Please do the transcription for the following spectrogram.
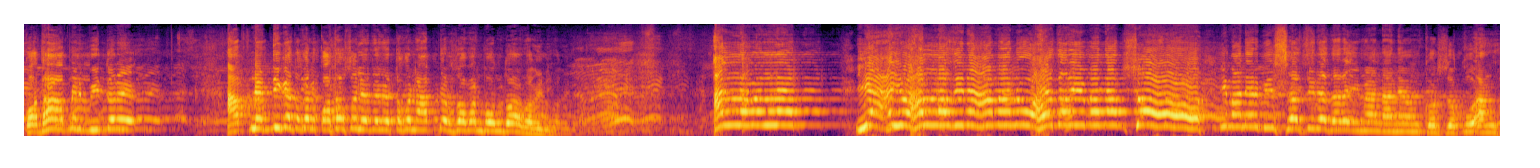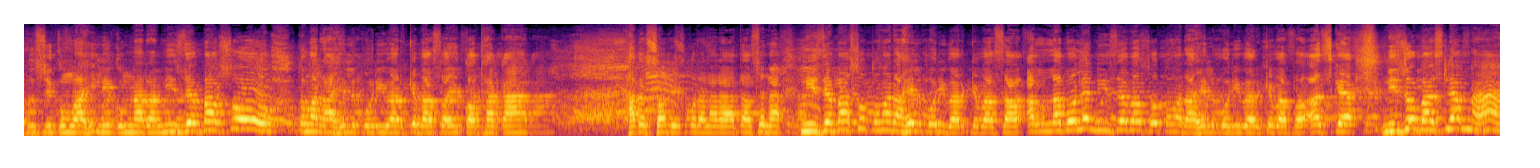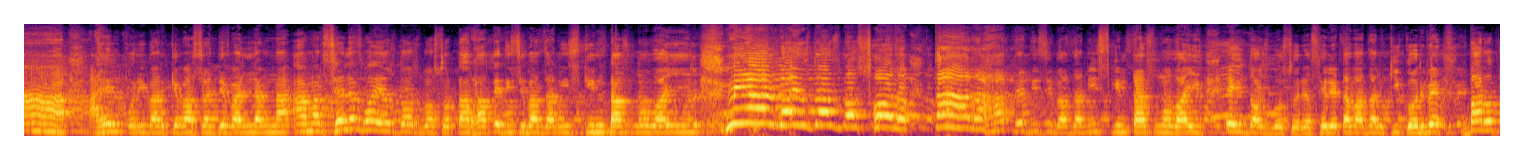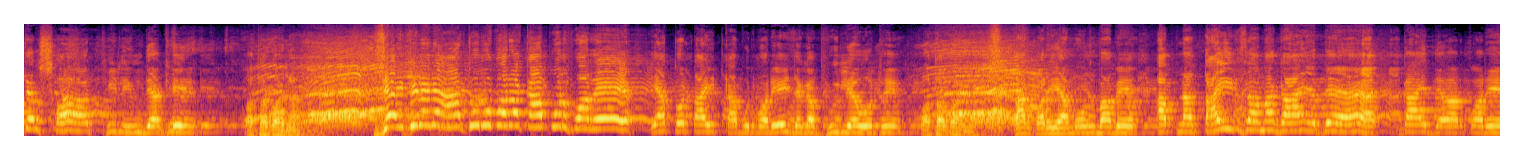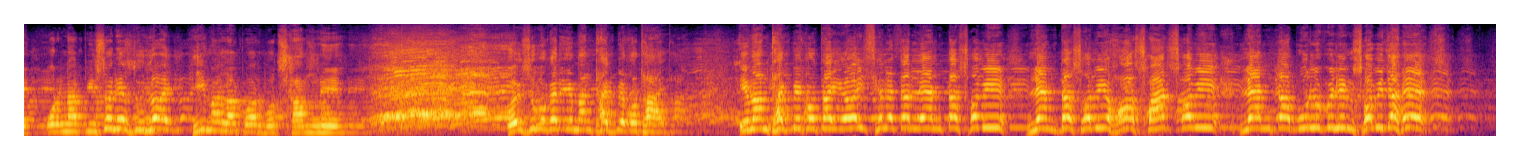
কথা আপনার ভিতরে, আপনার দিকে যখন কথা চলে যাবে, তখন আপনার জবান বন্ধ হবে না। আল্লাহ বললেন আইয়ুহাল্লাযিনা আমানু হে যারা ঈমান আনছো। ঈমানের বিশ্বাসীরা যারা ঈমান আনয়ন করছ, কু আনফুসিকুম আহলিকুম নারা নিজে বাঁচো তোমার আহিল পরিবারকে বাঁচো এ কথা কার? হাতে সবে কোরআন আয়াত আছে না? নিজে বাঁচো তোমার আহেল পরিবারকে বাঁচাও। আল্লাহ বলে, নিজে বাঁচো তোমার আহেল পরিবারকে বাঁচাও। আজকে নিজে বাঁচলাম না, আহেল পরিবারকে বাঁচাইতে পারলাম না। আমার ছেলের বয়স দশ বছর, তার হাতে দিছি বাজান স্ক্রিন টাচ মোবাইল। মেয়ের বয়স দশ বছর, তার হাতে দিছি বাজান স্ক্রিন টাচ মোবাইল। এই দশ বছরের ছেলেটা বাজান কি করবে? ভারতের শর্ট ফিল্ম দেখে। কথা কয় না। যেই ফিল্মে হাঁটুর উপরে কাপড় পরে, এত টাইট কাপড় পরে এই জায়গা ফুলে ওঠে, কথা না। তারপরে এমন ভাবে আপনার টাইট জামা গায়ে দেয়, গায়ে দেওয়ার পরে ওর না পিছনে ঝুলয় হিমালয় পর্বত সামনে। ওই যুবকের ইমান থাকবে কোথায়? ইমান থাকবে কোথায়? ওই ছেলেটার ল্যাংটা ছবি ল্যাংটা ছবি হট ছবি, ল্যাংটা বুলবুলিং ছবি দেখে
